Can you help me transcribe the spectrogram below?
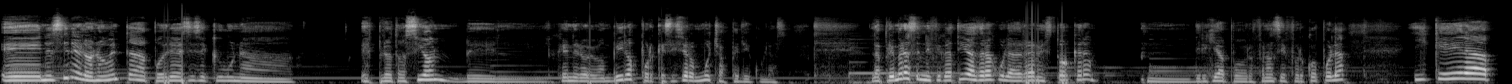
Eh, en el cine de los 90 podría decirse que hubo una explotación del género de vampiros porque se hicieron muchas películas. La primera significativa es Drácula de Bram Stoker, dirigida por Francis Ford Coppola, y que era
